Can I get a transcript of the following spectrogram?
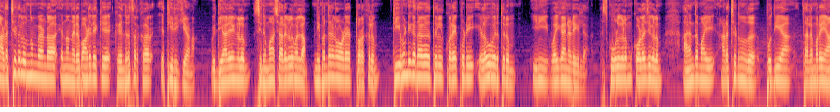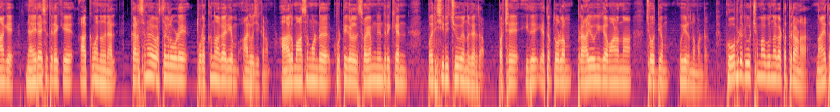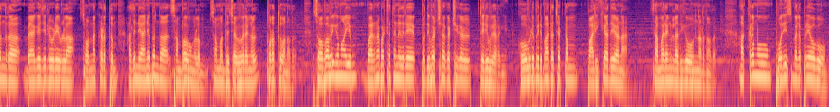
അടച്ചിടലൊന്നും വേണ്ട എന്ന നിലപാടിലേക്ക് കേന്ദ്ര സർക്കാർ എത്തിയിരിക്കുകയാണ്. വിദ്യാലയങ്ങളും സിനിമാശാലകളുമെല്ലാം നിബന്ധനകളോടെ തുറക്കലും തീവണ്ടി ഗതാഗതത്തിൽ കുറെ കൂടി ഇളവ് വരുത്തലും ഇനി വൈകാനിടയില്ല. സ്കൂളുകളും കോളേജുകളും അനന്തമായി അടച്ചിടുന്നത് പുതിയ തലമുറയാകെ നൈരാശ്യത്തിലേക്ക് ആക്കുമെന്നതിനാൽ കർശന വ്യവസ്ഥകളോടെ തുറക്കുന്ന കാര്യം ആലോചിക്കണം. ആറുമാസം കൊണ്ട് കുട്ടികൾ സ്വയം നിയന്ത്രിക്കാൻ പരിശീലിച്ചു എന്ന് കരുതാം. പക്ഷേ ഇത് എത്രത്തോളം പ്രായോഗികമാണെന്ന ചോദ്യം ഉയരുന്നുമുണ്ട്. കോവിഡ് രൂക്ഷമാകുന്ന ഘട്ടത്തിലാണ് നയതന്ത്ര ബാഗേജിലൂടെയുള്ള സ്വർണക്കടത്തും അതിന്റെ അനുബന്ധ സംഭവങ്ങളും സംബന്ധിച്ച വിവരങ്ങൾ പുറത്തുവന്നത് സ്വാഭാവികമായും ഭരണപക്ഷത്തിനെതിരെ പ്രതിപക്ഷ കക്ഷികൾ തെരുവിലിറങ്ങി. കോവിഡ് പെരുമാറ്റച്ചട്ടം പാലിക്കാതെയാണ് സമരങ്ങളിലധികവും നടന്നത്. അക്രമവും പോലീസ് ബലപ്രയോഗവും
